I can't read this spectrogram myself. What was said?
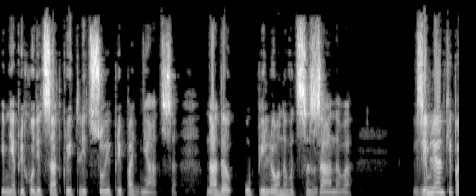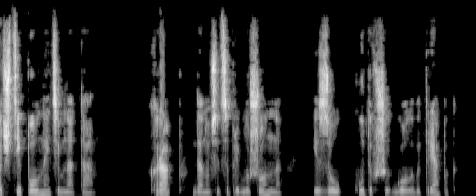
и мне приходится открыть лицо и приподняться. Надо упеленываться заново. В землянке почти полная темнота. Храп доносится приглушенно из-за укутавших головы тряпок.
